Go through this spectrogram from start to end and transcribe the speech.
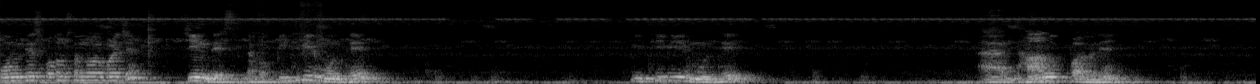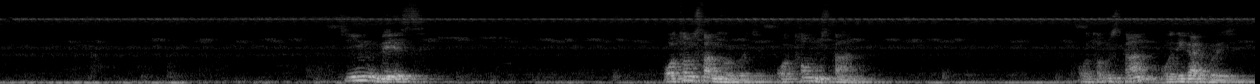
কোন দেশ প্রথম স্থান দখল করেছে? চীন দেশ। দেখো, পৃথিবীর মধ্যে পৃথিবীর মধ্যে ধান উৎপাদনে চীন দেশ প্রথম স্থান দখল করেছে। প্রথম স্থান প্রথম স্থান অধিকার করেছে।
